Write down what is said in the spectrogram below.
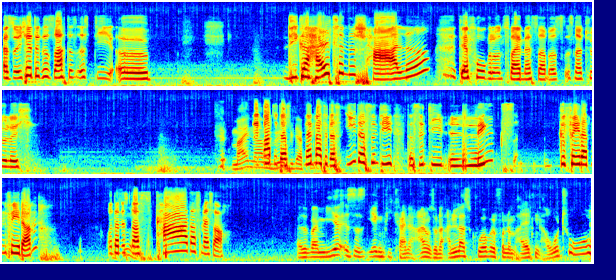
Also ich hätte gesagt, es ist die, äh, die gehaltene Schale der Vogel und zwei Messer, aber es ist natürlich. Mein Name warte, das, wieder nein, warte, das I, das sind die, das sind die links gefederten Federn. Und dann ist so. das K das Messer. Also bei mir ist es irgendwie, keine Ahnung, so eine Anlasskurbel von einem alten Auto.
